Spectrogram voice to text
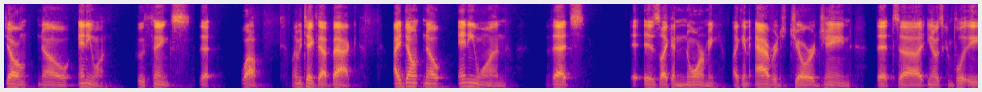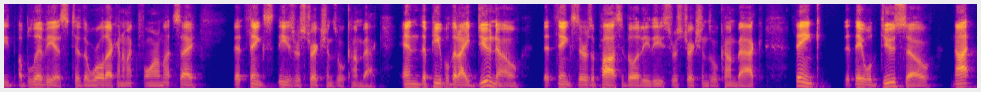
don't know anyone who thinks that, well, let me take that back. I don't know anyone that is like a normie, like an average Joe or Jane that uh, you know is completely oblivious to the World Economic Forum, let's say, that thinks these restrictions will come back. And the people that I do know that thinks there's a possibility these restrictions will come back think that they will do so not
